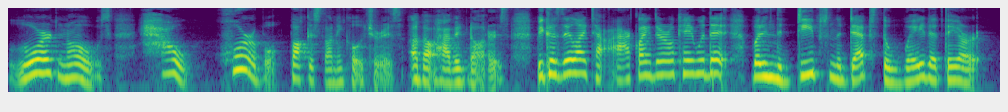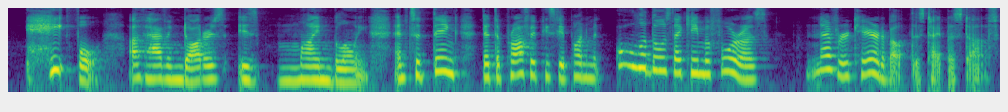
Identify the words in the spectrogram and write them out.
Lord knows how horrible Pakistani culture is about having daughters because they like to act like they're okay with it, but in the deeps and the depths, the way that they are hateful of having daughters is mind blowing. And to think that the Prophet, peace be upon him, and all of those that came before us never cared about this type of stuff.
